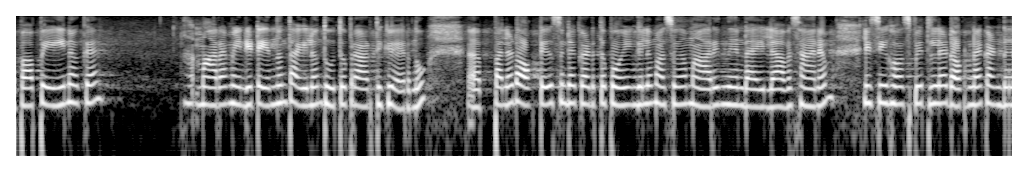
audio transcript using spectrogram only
അപ്പോൾ ആ പെയിനൊക്കെ മാറാൻ വേണ്ടിയിട്ട് എന്നും തൈലം തൂത്ത് പ്രാർത്ഥിക്കുമായിരുന്നു പല ഡോക്ടേഴ്സിന്റെ ഒക്കെ അടുത്ത് പോയെങ്കിലും അസുഖം മാറുന്നുണ്ടായില്ല അവസാനം ലിസി ഹോസ്പിറ്റലിലെ ഡോക്ടറെ കണ്ട്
